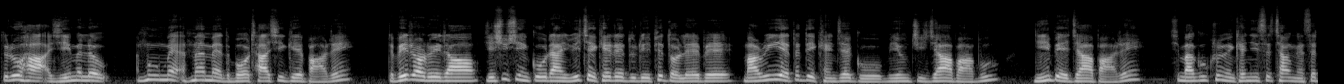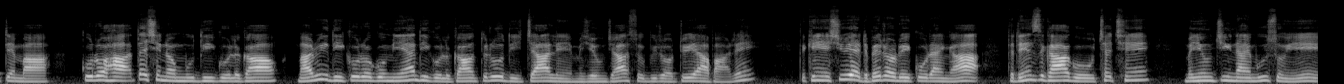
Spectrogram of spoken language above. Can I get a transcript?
သူတို့ဟာအရေးမလို့အမှုမဲ့အမှတ်မဲ့သဘောထားရှိခဲ့ပါတယ်။တပည့်တော်တွေတောင်ယေရှုရှင်ကိုယ်တိုင်ရွေးချယ်ခဲ့တဲ့သူတွေဖြစ်တော်လဲပဲမာရိရဲ့တသက်ခံချက်ကိုမယုံကြည်ကြပါဘူး။ညင်းပယ်ကြပါတယ်။ရှမာကုခရစ်ဝင်ခန်းကြီး16ငွေ17မှာကိုရောဟာအသက်ရှင်တော်မူသည်ကို၎င်းမာရိသည်ကိုရောကိုမြင်ရသည်ကို၎င်းသူတို့သည်ကြားလင်မယုံကြဆိုပြီးတော့တွေ့ရပါတယ်။သခင်ယေရှုရဲ့တပည့်တော်တွေကိုယ်တိုင်ကသတင်းစကားကိုချက်ချင်း မယုံကြည်နိုင်ဘူးဆိုရင်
